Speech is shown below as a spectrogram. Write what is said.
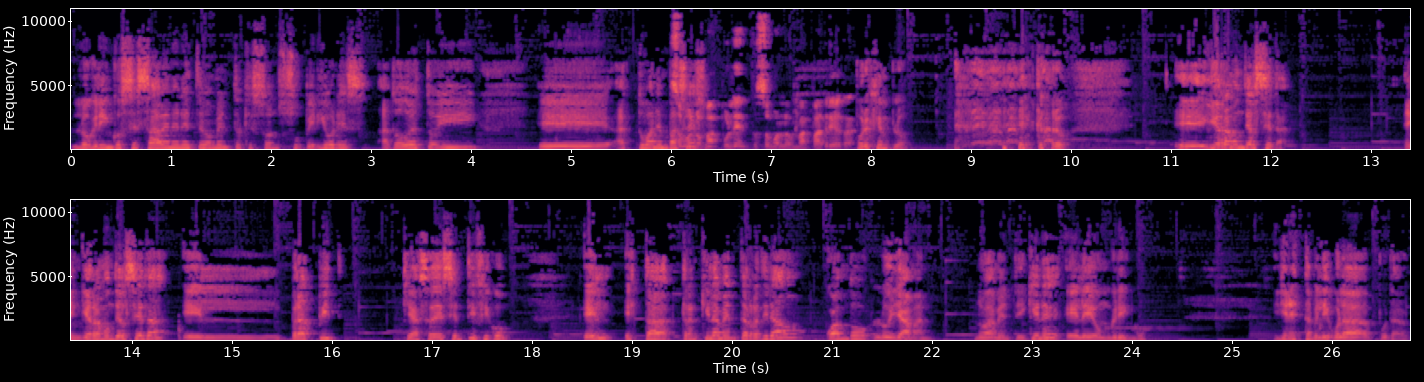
los gringos se saben en este momento que son superiores a todo esto y eh, actúan en base somos a los eso. más pulentos, somos los más patriotas. Por ejemplo, claro. Eh, Guerra Mundial Z. En Guerra Mundial Z, el Brad Pitt, que hace de científico, él está tranquilamente retirado cuando lo llaman nuevamente. ¿Y quién es? Él es un gringo. Y en esta película, puta,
